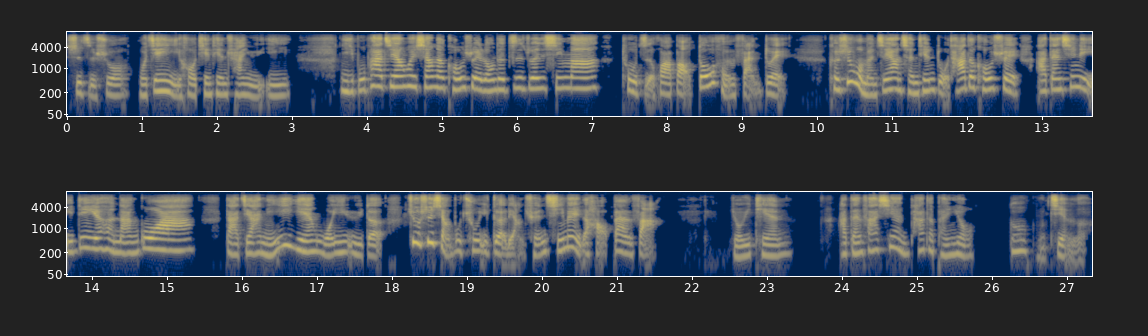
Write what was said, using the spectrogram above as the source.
狮子说：“我建议以后天天穿雨衣。”你不怕这样会伤了口水龙的自尊心吗？兔子、花豹都很反对。可是我们这样成天躲他的口水，阿丹心里一定也很难过啊！大家你一言我一语的，就是想不出一个两全其美的好办法。有一天。阿丹发现他的朋友都不见了，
